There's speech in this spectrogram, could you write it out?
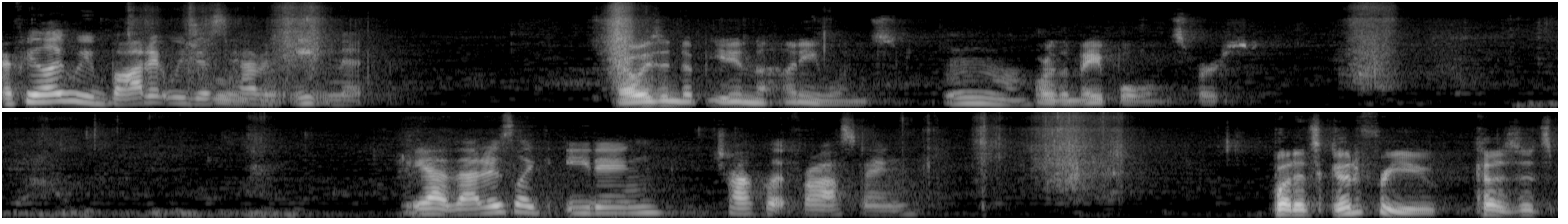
I feel like we bought it, we just haven't eaten it. I always end up eating the honey ones Mm. or the maple ones first. Yeah, that is like eating chocolate frosting. But it's good for you because it's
